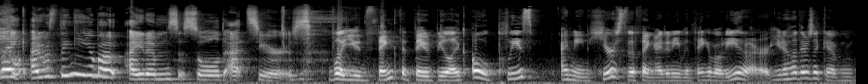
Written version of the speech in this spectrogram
Like, I was thinking about items sold at Sears. well, you'd think that they would be like, oh, please. I mean, here's the thing I didn't even think about either. You know how there's like a,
